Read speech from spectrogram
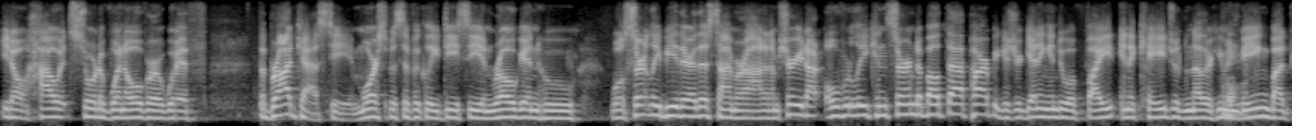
you know how it sort of went over with the broadcast team, more specifically DC and Rogan, who will certainly be there this time around. And I'm sure you're not overly concerned about that part because you're getting into a fight in a cage with another human being, but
